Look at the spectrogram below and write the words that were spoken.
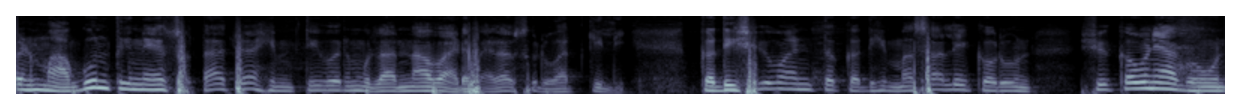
पण मागून तिने स्वतःच्या हिमतीवर मुलांना वाढवायला सुरुवात केली. कधी शिवण तर कधी मसाले करून शिकवण्या घेऊन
